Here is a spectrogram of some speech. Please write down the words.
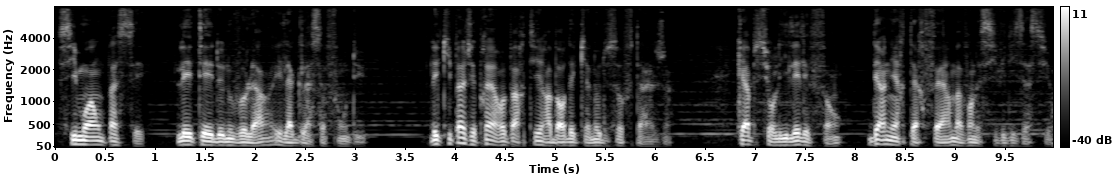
Six mois ont passé, l'été est de nouveau là et la glace a fondu. L'équipage est prêt à repartir à bord des canaux de sauvetage. Cap sur l'île éléphant, dernière terre ferme avant la civilisation.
